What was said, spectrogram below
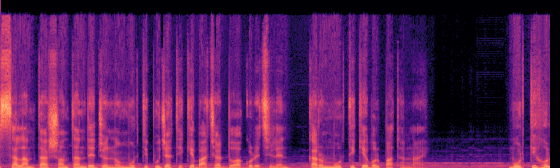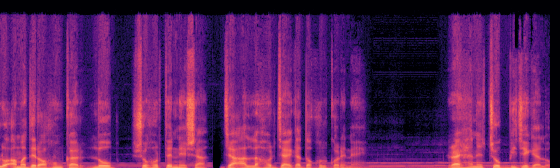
সালাম তার সন্তানদের জন্য মূর্তি পূজা থেকে বাঁচার দোয়া করেছিলেন, কারণ মূর্তি কেবল পাথর নয়। মূর্তি হল আমাদের অহংকার, লোভ শহরতের নেশা, যা আল্লাহর জায়গা দখল করে নেয়। রায়হানের চোখ ভিজে গেল।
